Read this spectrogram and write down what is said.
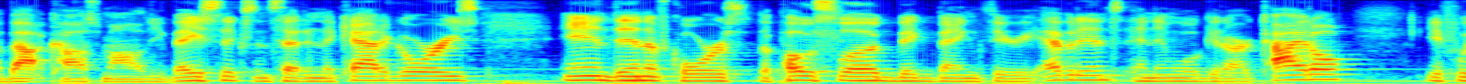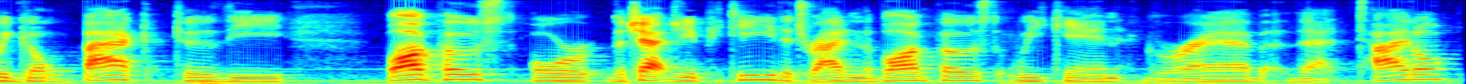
about cosmology basics and setting the categories. And then, of course, the post slug, Big Bang Theory evidence, and then we'll get our title. If we go back to the blog post or the chat GPT that's writing the blog post, we can grab that title.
